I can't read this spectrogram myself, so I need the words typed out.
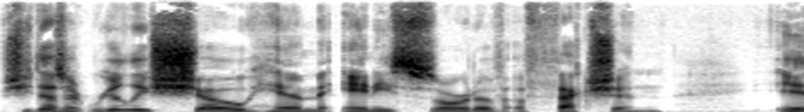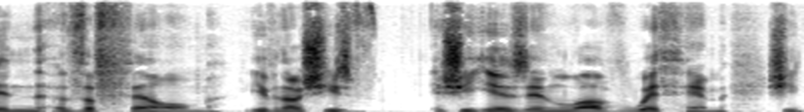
she doesn't really show him any sort of affection in the film, even though she's she is in love with him. She,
